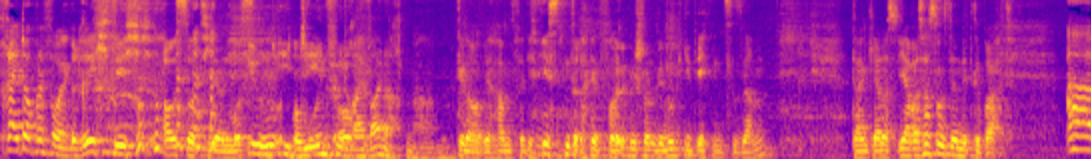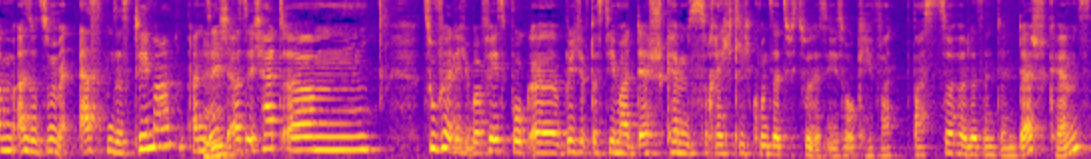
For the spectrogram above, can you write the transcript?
Drei Doppelfolgen. richtig aussortieren mussten. Und Ideen für drei Weihnachten haben. Genau, wir haben für die nächsten drei Folgen schon genug Ideen zusammen. Dank Janas. Ja, was hast du uns denn mitgebracht? Ähm, also zum ersten das Thema an sich. Also ich hatte ähm, zufällig über Facebook äh, bin ich auf das Thema Dashcams rechtlich grundsätzlich zulässig. Ich so, okay, wat, was zur Hölle sind denn Dashcams?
